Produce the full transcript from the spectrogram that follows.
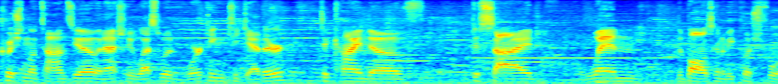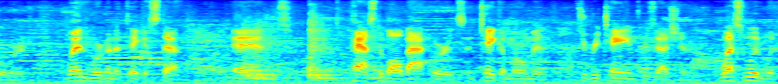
Christian Lattanzio and Ashley Westwood working together to kind of decide when the ball is going to be pushed forward, when we're going to take a step and pass the ball backwards and take a moment to retain possession. Westwood would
